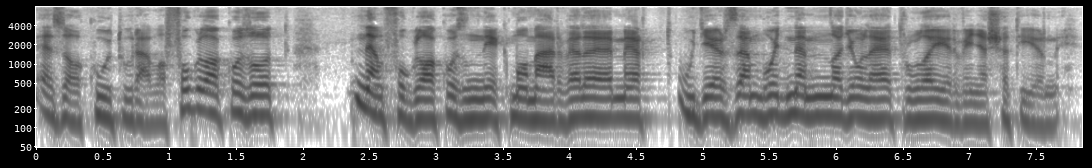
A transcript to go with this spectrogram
ezzel a kultúrával foglalkozott, nem foglalkoznék ma már vele, mert úgy érzem, hogy nem nagyon lehet róla érvényeset írni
